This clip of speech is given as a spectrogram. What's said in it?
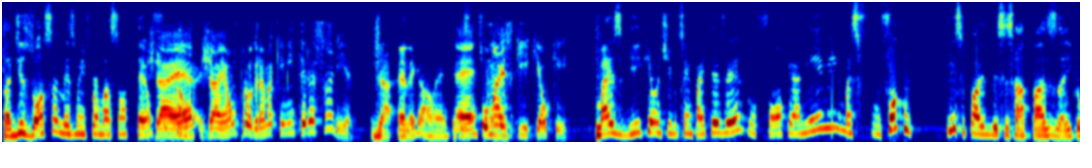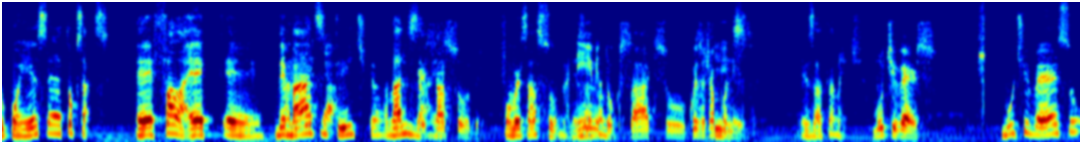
ela desossa a mesma informação até o já final. É, já é um programa que me interessaria. Já, é legal, é interessante. É, o Mais Geek é o quê? Mais Geek é o antigo Senpai TV, o foco é anime, mas o foco principal desses rapazes aí que eu conheço é Tokusatsu. É falar, é, é debates e crítica, analisar. Conversar é. sobre. Conversar sobre. Anime, exatamente. Tokusatsu, coisa japonesa. Isso. Exatamente. Multiverso. Multiverso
